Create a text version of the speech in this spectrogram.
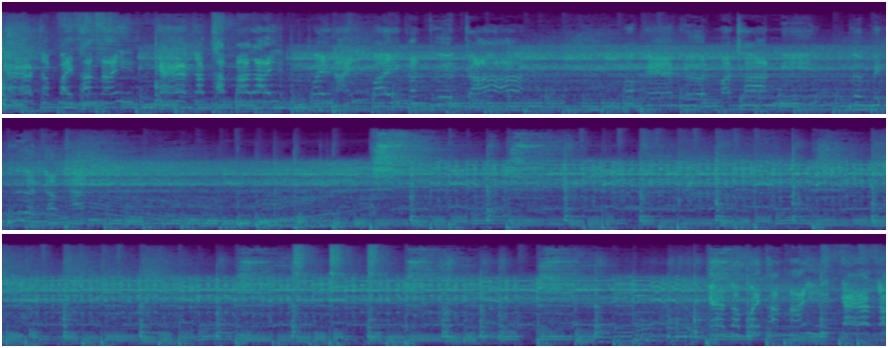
แกจะไปทางไหน แกจะทำอะไร ไปไหนไปกันเพื่อนจ๋า แกเกิดมาชาตินี้ เพื่อเป็นเพื่อนกับฉันแกจะไปทางไหนแกจะ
